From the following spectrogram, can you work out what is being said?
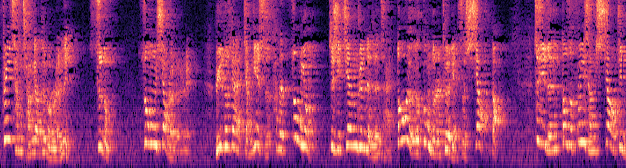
非常强调这种伦理，这种忠孝的伦理。比如说，在蒋介石，他的重用这些将军的人才，都有一个共同的特点是孝道。这些人都是非常孝敬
